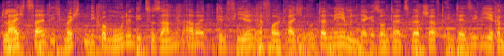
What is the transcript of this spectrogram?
Gleichzeitig möchten die Kommunen die Zusammenarbeit mit den vielen erfolgreichen Unternehmen der Gesundheitswirtschaft intensivieren.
